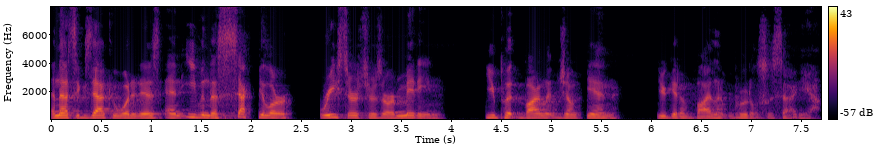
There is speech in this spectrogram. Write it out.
And that's exactly what it is. And even the secular researchers are admitting you put violent junk in, you get a violent, brutal society out.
